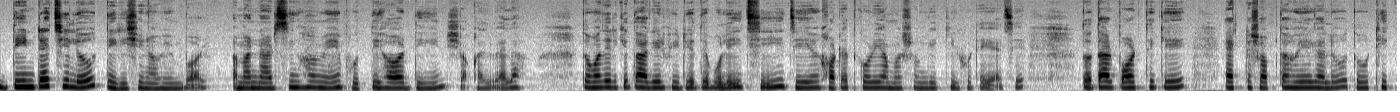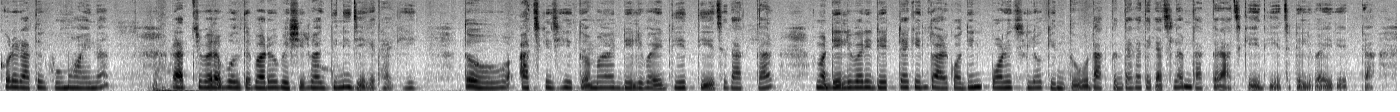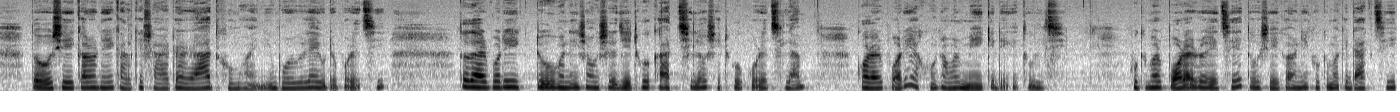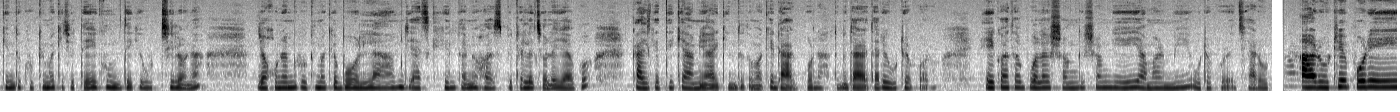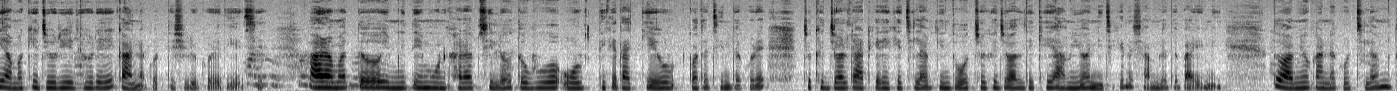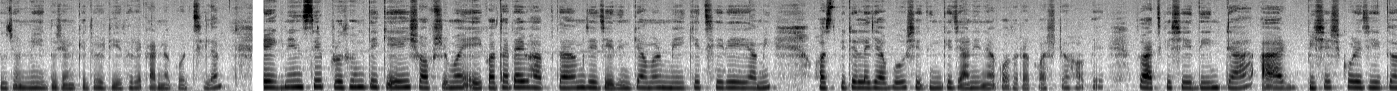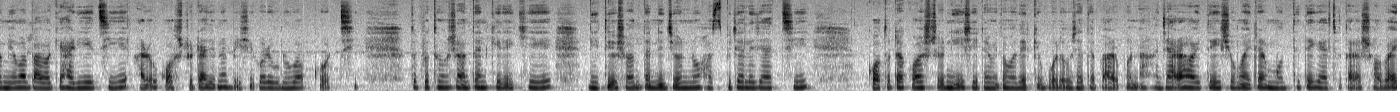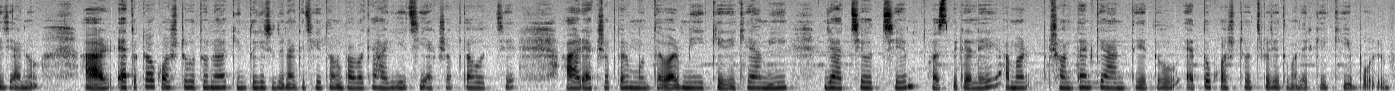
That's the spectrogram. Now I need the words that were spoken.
দিনটা ছিল তিরিশে নভেম্বর। আমার নার্সিংহোমে ভর্তি হওয়ার দিন সকালবেলা। তোমাদেরকে তো আগের ভিডিওতে বলেইছি যে হঠাৎ করে আমার সঙ্গে কি ঘটে গেছে। তো তারপর থেকে একটা সপ্তাহ হয়ে গেল, তো ঠিক করে রাতে ঘুম হয় না। রাত্রিবেলা বলতে পারো, বেশিরভাগ দিনই জেগে থাকি। তো আজকে যেহেতু আমার ডেলিভারি ডেট দিয়েছে ডাক্তার, আমার ডেলিভারি ডেটটা কিন্তু আর কদিন পরে ছিল, কিন্তু ডাক্তার দেখাতে গেছিলাম, ডাক্তার আজকেই দিয়েছে ডেলিভারি ডেটটা তো সেই কারণে কালকে সারাটা রাত ঘুম হয়নি, ভোরবেলায় উঠে পড়েছি। তো তারপরে একটু মানে সংসারে যেটুকু কাজ ছিল সেটুকু করেছিলাম। করার পরে এখন আমার মেয়েকে ডেকে তুলছি। খুকিমার পড়া রয়েছে, তো সেই কারণে খুকিমাকে ডাকছি, কিন্তু খুকিমা কিছুতেই ঘুম থেকে উঠছিল না। যখন আমি খুকিমাকে বললাম যে, আজকে কিন্তু আমি হসপিটালে চলে যাব, কালকে থেকে আমি আর কিন্তু তোমাকে ডাকবো না, তুমি তাড়াতাড়ি উঠে পড়ো। এই কথা বলার সঙ্গে সঙ্গেই আমার মেয়ে উঠে পড়েছে আর আর উঠে পড়েই আমাকে জড়িয়ে ধরে কান্না করতে শুরু করে দিয়েছে। আর আমার তো এমনিতেই মন খারাপ ছিল, তবুও ওর দিকে তাকিয়ে ওর কথা চিন্তা করে চোখের জলটা আটকে রেখেছিলাম, কিন্তু ওর চোখে জল দেখে আমিও আর নিজেকে না সামলাতে পারিনি। তো আমিও কান্না করছিলাম, দুজনেই দুজনকে জড়িয়ে ধরে কান্না করছিলাম। প্রেগনেন্সির প্রথম থেকেই সবসময় এই কথাটাই ভাবতাম যে যেদিনকে আমার মেয়েকে ছেড়ে আমি হসপিটালে যাব, সেদিনকে জানি না কতটা কষ্ট হবে। তো আজকে সেই দিনটা, আর বিশেষ করে যেহেতু আমি আমার বাবাকে হারিয়েছি, আরও কষ্টটা যেন বেশি করে অনুভব করছি। তো প্রথম সন্তানকে রেখে দ্বিতীয় সন্তানের জন্য হসপিটালে যাচ্ছি। কতটা কষ্ট নিয়ে সেটা আমি তোমাদেরকে বলে বোঝাতে পারব না। যারা হয়তো এই সময়টার মধ্যে থেকে গেছো, তারা সবাই জানো। আর এতটাও কষ্ট হতো না, কিন্তু কিছুদিন আগে যেহেতু আমার বাবাকে হারিয়েছি, এক সপ্তাহ হচ্ছে। আর এক সপ্তাহের মধ্যে আবার মেয়েকে রেখে আমি যাচ্ছি হচ্ছে হসপিটালে আমার সন্তানকে আনতে, তো এত কষ্ট হচ্ছিল যে তোমাদেরকে কী বলব?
